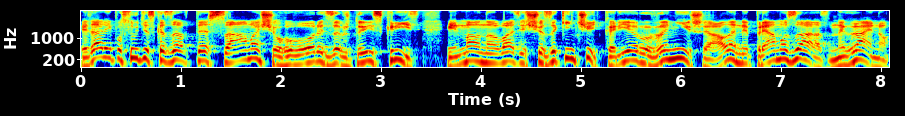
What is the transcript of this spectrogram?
Віталій, по суті, сказав те саме, що говорить завжди і скрізь. Він мав на увазі, що закінчить кар'єру раніше, але не прямо зараз, негайно.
